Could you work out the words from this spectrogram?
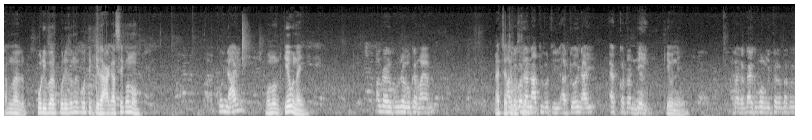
আপনার পরিবার পরিজনের প্রতি কি রাগ আছে কোনো? কই নাই। কোনো কেউ নাই? আপনার বুঝাবো বুকে আমি। আচ্ছা আচ্ছা কথা। নাতিপতি আর কেউ নাই এক কথা নেই। কেউ নেই। আলাদা দেখব মিথ্যা কথা কই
